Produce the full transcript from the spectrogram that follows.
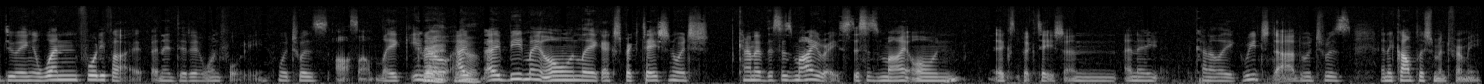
doing a 145 and i did it at 140 which was awesome. Like you know yeah. I, I beat my own like expectation which kind of this is my race this is my own expectation and i kind of like reached that which was an accomplishment for me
